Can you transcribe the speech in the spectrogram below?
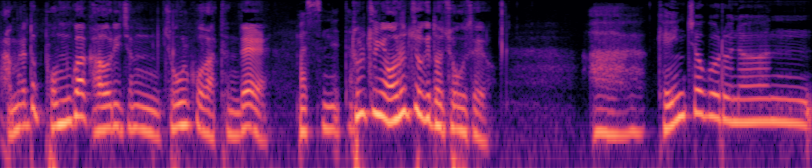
아무래도 봄과 가을이 좀 좋을 것 같은데 맞습니다. 둘 중에 어느 쪽이 더 좋으세요? 아 개인적으로는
